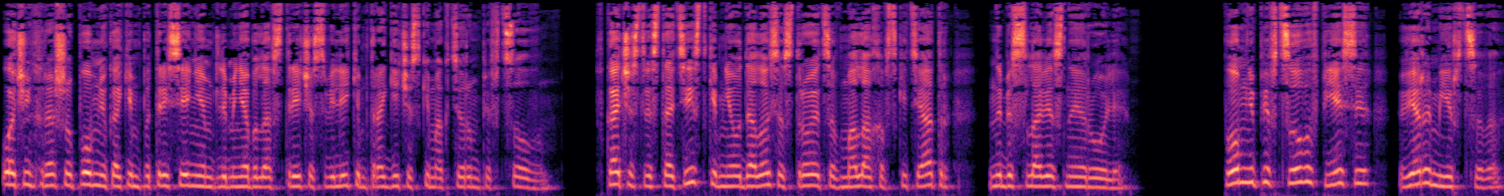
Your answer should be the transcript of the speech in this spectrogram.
Очень хорошо помню, каким потрясением для меня была встреча с великим трагическим актером Певцовым. В качестве статистки мне удалось устроиться в Малаховский театр на бессловесные роли. Помню Певцова в пьесе «Вера Мирцева».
